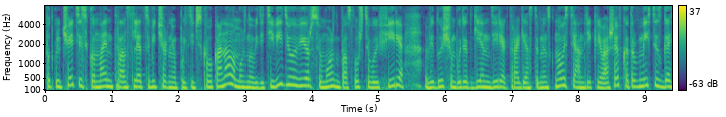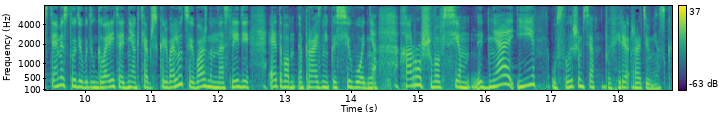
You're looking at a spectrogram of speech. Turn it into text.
подключайтесь к онлайн-трансляции вечернего политического канала. Можно увидеть и видеоверсию, можно послушать в эфире. Ведущим будет гендиректор агентства «Минск Новости» Андрей Кривошев, который вместе с гостями студии будет говорить о Дне Октябрьской революции и важном наследии этого праздника сегодня. Хорошего всем дня и услышимся в эфире «Радио Минск».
